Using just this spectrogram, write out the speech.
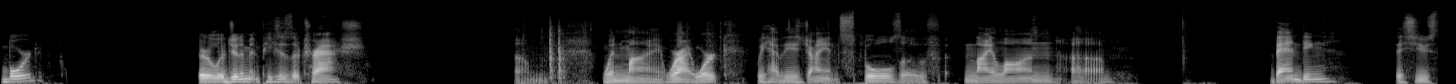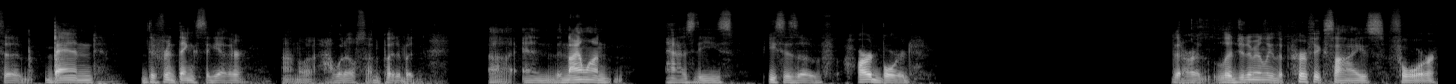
board. they're legitimate pieces of trash. Um, when my where I work, we have these giant spools of nylon uh, banding that's used to band different things together. I don't know how what else I'd put it, but uh, and the nylon has these pieces of hardboard that are legitimately the perfect size for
